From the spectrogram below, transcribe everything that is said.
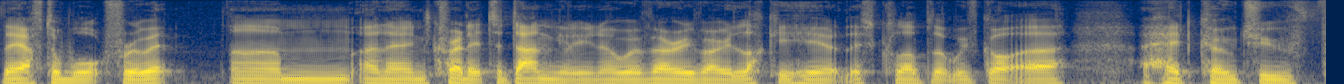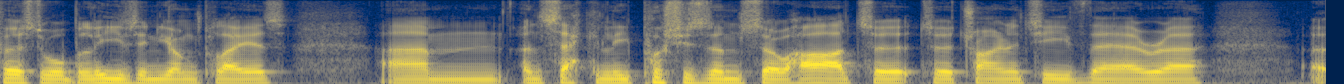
They have to walk through it. Um, and then credit to Daniel, you know, we're very, very lucky here at this club that we've got a, a head coach who, first of all, believes in young players um, and secondly pushes them so hard to, to try and achieve their uh, uh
